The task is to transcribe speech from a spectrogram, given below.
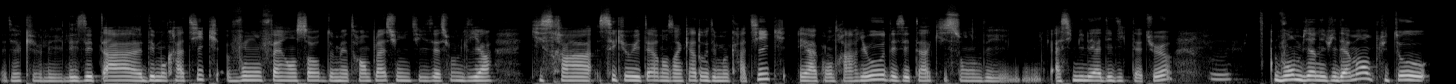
C'est-à-dire que les, les États démocratiques vont faire en sorte de mettre en place une utilisation de l'IA qui sera sécuritaire dans un cadre démocratique, et à contrario, des États qui sont des- assimilés à des dictatures Mm. vont bien évidemment plutôt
